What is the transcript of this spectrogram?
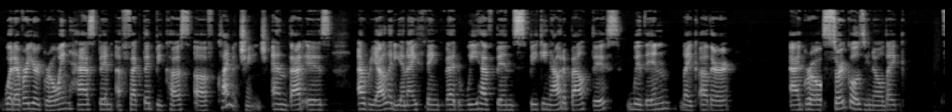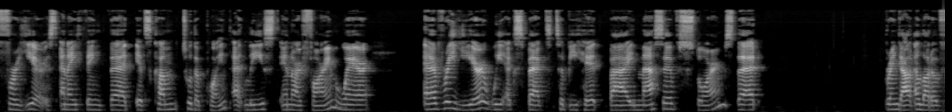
whatever you're growing has been affected because of climate change. And that is a reality. And I think that we have been speaking out about this within like other agro circles, you know, like for years. And I think that it's come to the point, at least in our farm, where every year we expect to be hit by massive storms that bring out a lot of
